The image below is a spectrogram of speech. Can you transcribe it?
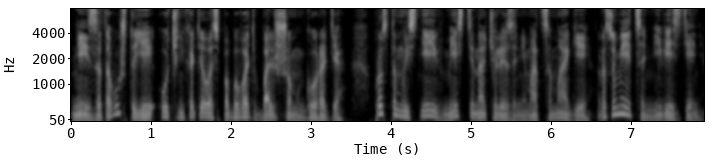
Не из-за того, что ей очень хотелось побывать в большом городе. Просто мы с ней вместе начали заниматься магией. Разумеется, не весь день.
